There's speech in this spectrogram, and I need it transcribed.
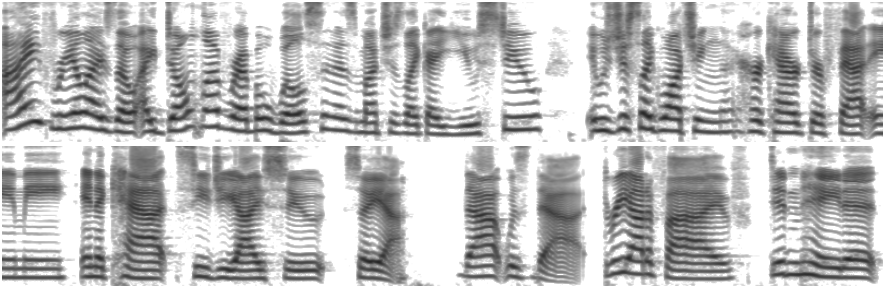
I've realized though, I don't love Rebel Wilson as much as like I used to. It was just like watching her character Fat Amy in a cat CGI suit. So yeah, that was that. Three out of five. Didn't hate it.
